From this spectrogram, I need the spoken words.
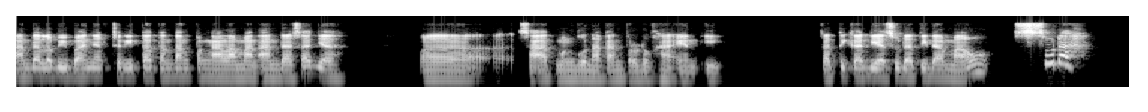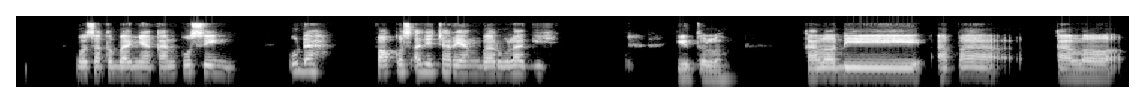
anda lebih banyak cerita tentang pengalaman anda saja uh, saat menggunakan produk HNI ketika dia sudah tidak mau sudah. Gak usah kebanyakan pusing. Udah fokus aja cari yang baru lagi. Gitu loh. Kalau di apa kalau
